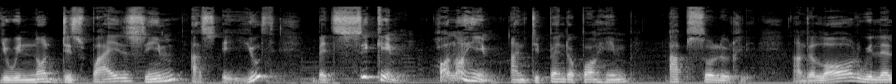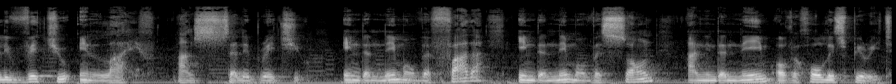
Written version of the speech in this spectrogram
You will not despise him as a youth, but seek him, honor him, and depend upon him absolutely. And the Lord will elevate you in life and celebrate you. In the name of the Father, in the name of the Son, and in the name of the Holy Spirit.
